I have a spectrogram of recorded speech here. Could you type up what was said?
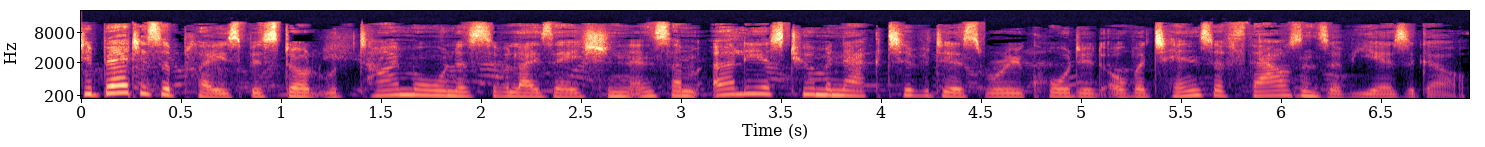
Tibet is a place bestowed with time-honored civilization and some earliest human activities were recorded over tens of thousands of years ago.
